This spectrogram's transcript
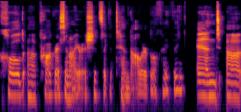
called uh, Progress in Irish. It's like a ten dollar book, I think and uh,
